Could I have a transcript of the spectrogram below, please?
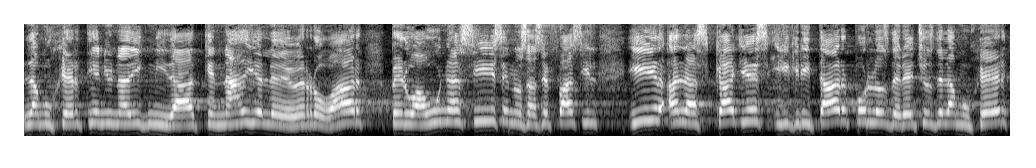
la mujer tiene una dignidad que nadie le debe robar, pero aún así se nos hace fácil ir a las calles y gritar por los derechos de la mujer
